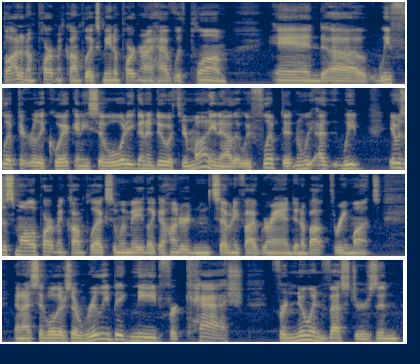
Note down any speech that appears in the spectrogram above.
bought an apartment complex. Me and a partner I have with Plum, and uh, we flipped it really quick. And he said, "Well, what are you going to do with your money now that we flipped it?" And we, we, it was a small apartment complex, and we made like 175 grand in about three months. And I said, "Well, there's a really big need for cash." For new investors. And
